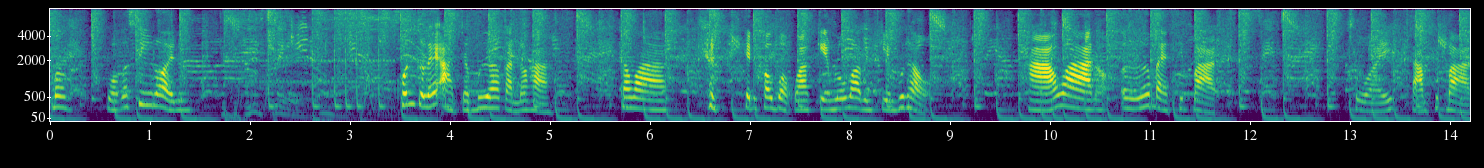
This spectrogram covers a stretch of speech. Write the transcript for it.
เบิ่งหัวก็ซี่ลอยหนึงคนก็เลยอาจจะเบื่อกันเนาะค่ะ แต่ว่าเห็นเขาบอกว่าเกมโลมาเป็นเกมผู้เฒ่า หาวาเนาะเออ 80 บาท สวย 30 บาท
